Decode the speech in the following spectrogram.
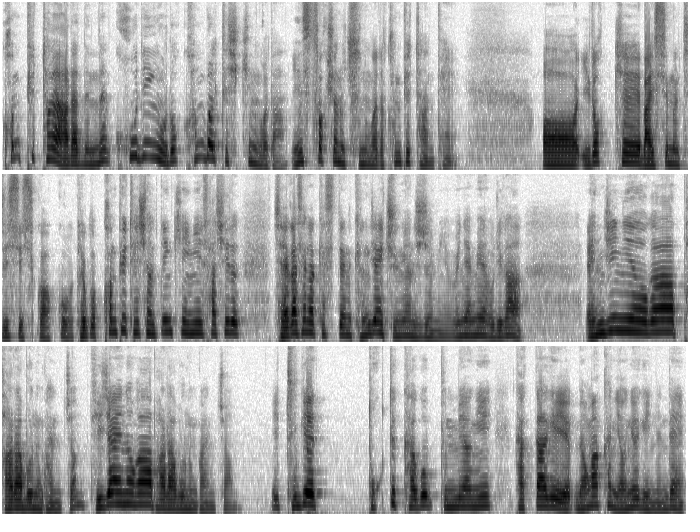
컴퓨터가 알아듣는 코딩으로 convert 시키는 거다. instruction을 주는 거다 컴퓨터한테. 어, 이렇게 말씀을 드릴 수 있을 것 같고 결국 computation thinking이 사실 제가 생각했을 때는 굉장히 중요한 지점이에요. 왜냐하면 우리가 엔지니어가 바라보는 관점, 디자이너가 바라보는 관점 이 두 개 독특하고 분명히 각각의 명확한 영역이 있는데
